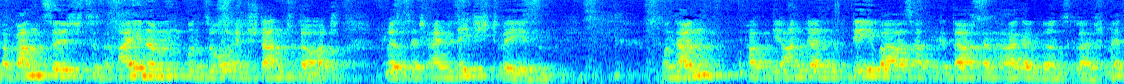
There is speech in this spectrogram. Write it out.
verband sich zu einem und so entstand dort plötzlich ein Lichtwesen. Und dann hatten die anderen Devas hatten gedacht, dann ärgern wir uns gleich mit.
